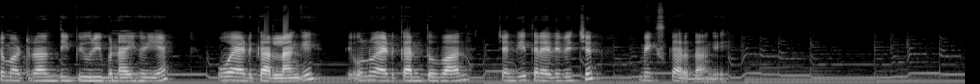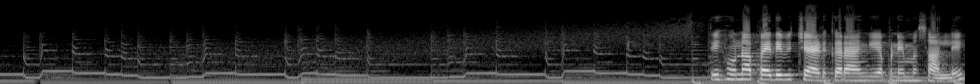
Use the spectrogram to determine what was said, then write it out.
ਟਮਾਟਰਾਂ ਦੀ ਪਿਊਰੀ ਬਣਾਈ ਹੋਈ ਹੈ, ਉਹ ਐਡ ਕਰ ਲਾਂਗੇ ਤੇ ਉਹਨੂੰ ਐਡ ਕਰਨ ਤੋਂ ਬਾਅਦ ਚੰਗੀ ਤਰ੍ਹਾਂ ਇਹਦੇ ਵਿੱਚ ਮਿਕਸ ਕਰ ਦਾਂਗੇ। ਤੇ ਹੁਣ ਆਪਾਂ ਇਹਦੇ ਵਿੱਚ ਐਡ ਕਰਾਂਗੇ ਆਪਣੇ ਮਸਾਲੇ।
